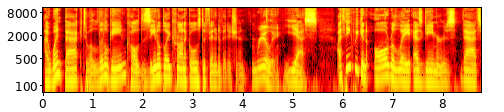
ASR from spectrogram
I went back to a little game called Xenoblade Chronicles Definitive Edition. Really? Yes. I think we can all relate as gamers that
